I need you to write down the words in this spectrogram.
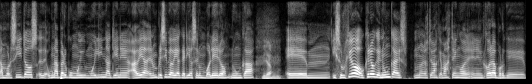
tamborcitos, eh, una percu muy, muy linda tiene. Había, en un principio había querido hacer un bolero, nunca. Mirá. Eh, y surgió, creo que nunca es uno de los temas que más tengo en, en el Cora porque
